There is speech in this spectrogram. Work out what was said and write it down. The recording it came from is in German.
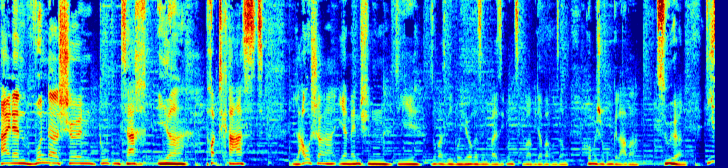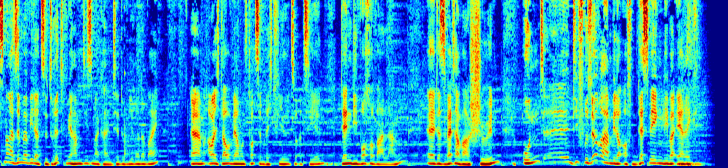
Einen wunderschönen guten Tag, ihr Podcast. Lauscher, ihr Menschen, die sowas wie Voyeure sind, weil sie uns immer wieder bei unserem komischen Rumgelaber zuhören. Diesmal sind wir wieder zu dritt. Wir haben diesmal keinen Tätowierer dabei. Ähm, aber ich glaube, wir haben uns trotzdem recht viel zu erzählen, denn die Woche war lang, äh, das Wetter war schön und äh, die Friseure haben wieder offen. Deswegen, lieber Erik,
